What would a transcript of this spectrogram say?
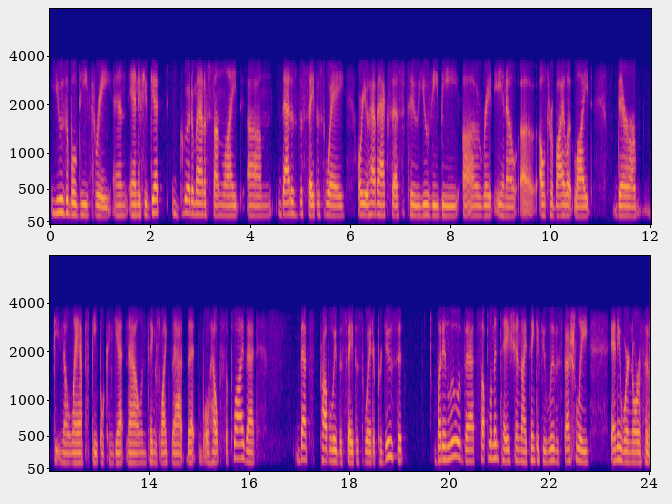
usable D3 and and if you get good amount of sunlight um, that is the safest way or you have access to UVB uh rate you know uh, ultraviolet light. There are you know lamps people can get now and things like that that will help supply that. That's probably the safest way to produce it but in lieu of that supplementation i think if you live especially anywhere north of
